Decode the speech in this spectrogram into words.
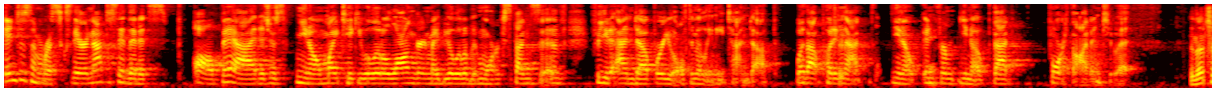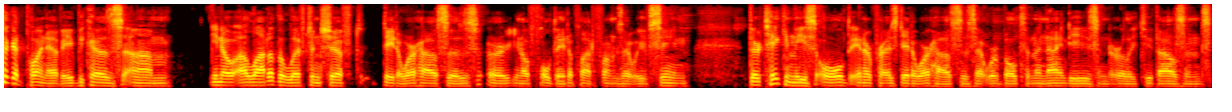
into some risks there. Not to say that it's all bad. It just you know might take you a little longer and might be a little bit more expensive for you to end up where you ultimately need to end up without putting that you know inform you know that forethought into it. And that's a good point, Evi, because um, you know, a lot of the lift and shift data warehouses or, you know, full data platforms that we've seen, they're taking these old enterprise data warehouses that were built in the 90s and early 2000s.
